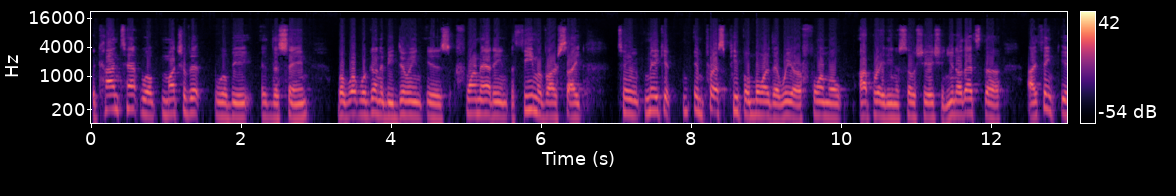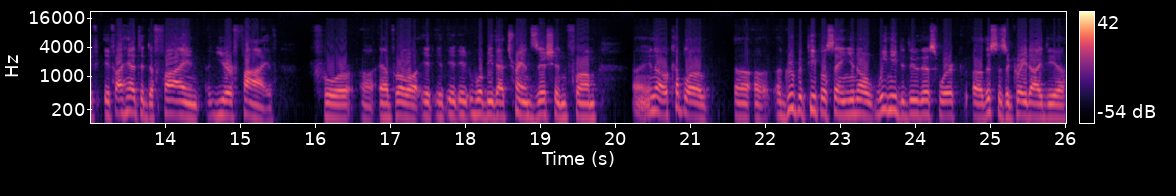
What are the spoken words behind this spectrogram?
The content will, much of it will be the same but what we're going to be doing is formatting the theme of our site to make it impress people more that we are a formal operating association. You know, that's the, I think if, if I had to define year five for uh, Avroa, it, it, it will be that transition from, uh, you know, a couple of, uh, a group of people saying, you know, we need to do this work, uh, this is a great idea,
